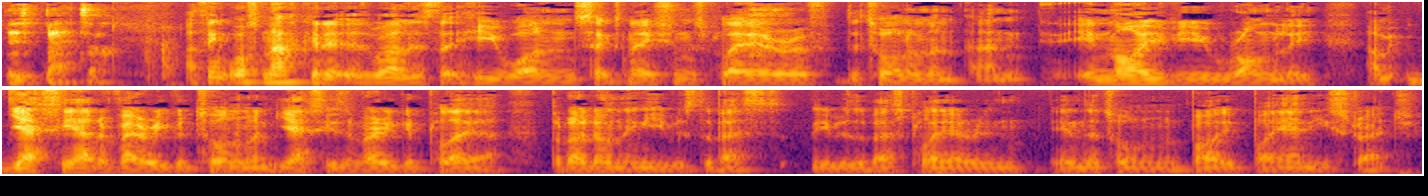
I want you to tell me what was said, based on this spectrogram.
there's better. I think what's knackered it as well is that he won Six Nations Player of the tournament, and in my view, wrongly. I mean, yes, he had a very good tournament. Yes, he's a very good player, but I don't think he was the best. He was the best player in, in the tournament by by any stretch,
